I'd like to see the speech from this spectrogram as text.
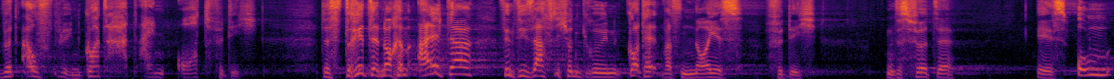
wird aufblühen. Gott hat einen Ort für dich. Das dritte, noch im Alter sind sie saftig und grün. Gott hat etwas Neues für dich. Und das vierte ist, um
